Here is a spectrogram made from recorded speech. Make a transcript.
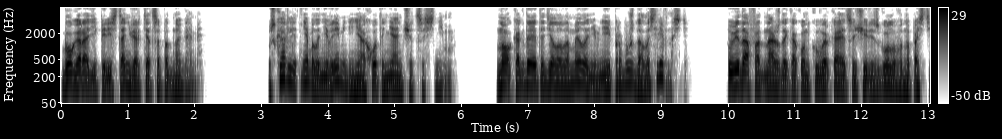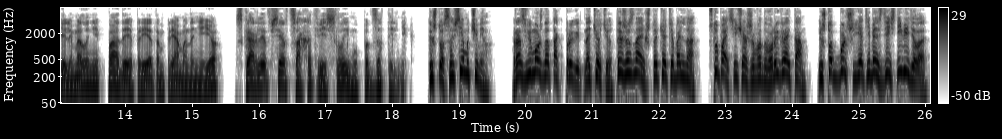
«Бога ради, перестань вертеться под ногами». У Скарлетт не было ни времени, ни охоты нянчиться с ним. Но когда это делала Мелани, в ней пробуждалась ревность. Увидав однажды, как он кувыркается через голову на постели Мелани, падая при этом прямо на нее, Скарлетт в сердцах отвесила ему подзатыльник. — Ты что, совсем очумел? Разве можно так прыгать на тетю? Ты же знаешь, что тетя больна. Ступай сейчас же во двор, играй там, и чтоб больше я тебя здесь не видела.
